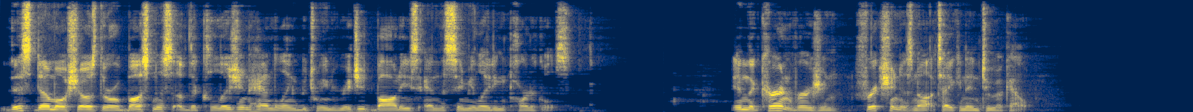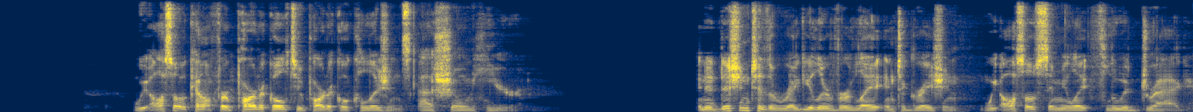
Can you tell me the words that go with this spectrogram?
This demo shows the robustness of the collision handling between rigid bodies and the simulating particles. In the current version, friction is not taken into account. We also account for particle-to-particle collisions, as shown here. In addition to the regular Verlet integration, we also simulate fluid drag.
